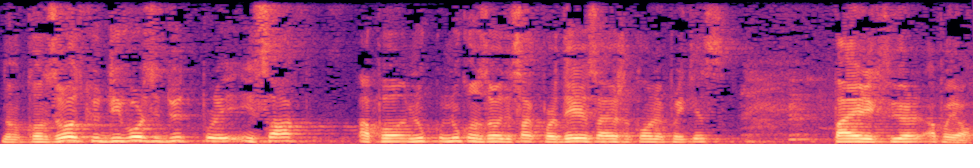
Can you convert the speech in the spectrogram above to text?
Do konsiderohet ky divorc i dytë për i sakt apo nuk nuk konsiderohet i sakt përderisa ajo është në kohën e pritjes pa e rikthyer apo jo.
